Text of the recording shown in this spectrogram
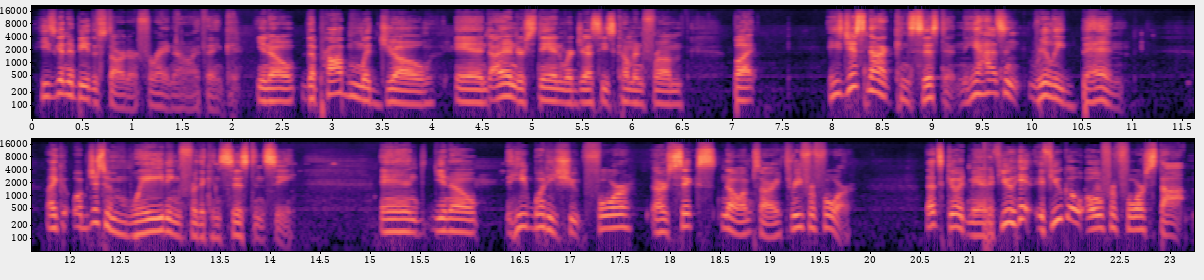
He's going to be the starter for right now, I think. You know, the problem with Joe and I understand where Jesse's coming from, but he's just not consistent. He hasn't really been. Like I've just been waiting for the consistency. And you know, he what he shoot four or six? No, I'm sorry, three for four. That's good, man. If you hit, if you go 0 for four, stop.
